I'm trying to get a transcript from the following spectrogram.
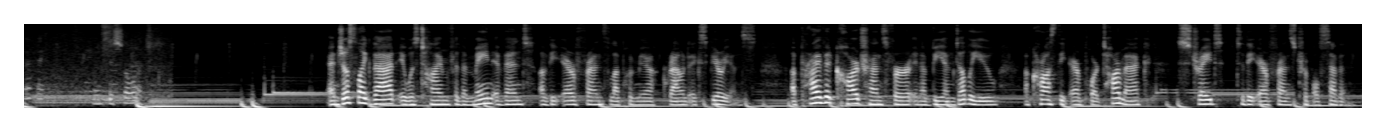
Perfect. Thank you so much. And just like that, it was time for the main event of the Air France La Première ground experience a private car transfer in a BMW across the airport tarmac straight to the Air France 777.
